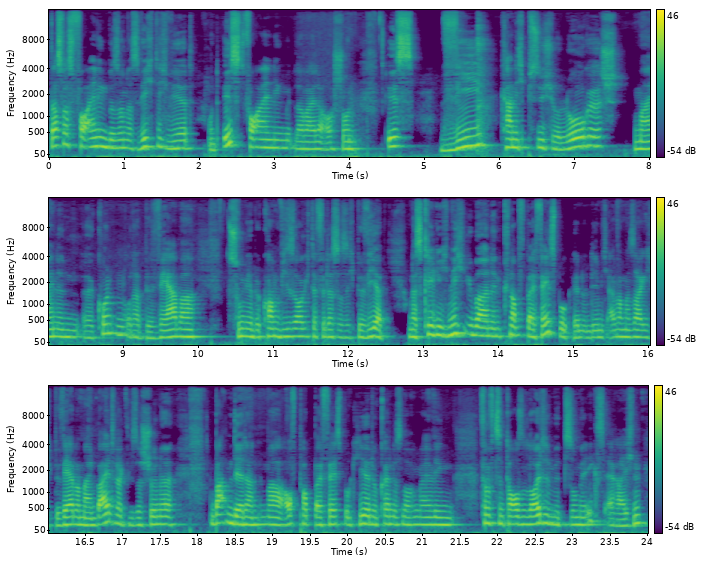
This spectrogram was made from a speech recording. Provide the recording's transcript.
das, was vor allen Dingen besonders wichtig wird und ist vor allen Dingen mittlerweile auch schon, ist, wie kann ich psychologisch meinen äh, Kunden oder Bewerber zu mir bekommen, wie sorge ich dafür, dass er sich bewirbt. Und das kriege ich nicht über einen Knopf bei Facebook hin, indem ich einfach mal sage, ich bewerbe meinen Beitrag, dieser schöne Button, der dann immer aufpoppt bei Facebook, hier, du könntest noch mal wegen 15.000 Leute mit Summe X erreichen.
